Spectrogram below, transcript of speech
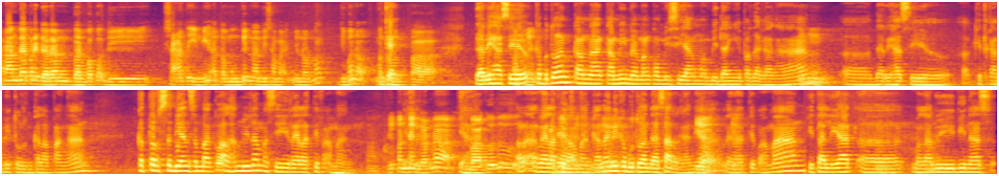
rantai peredaran bahan pokok di saat ini atau mungkin nanti sampai new normal gimana menurut Pak Dari hasil kebetulan karena kami memang komisi yang membidangi perdagangan, Mhm. eh, dari hasil eh, kita kami turun ke lapangan, ketersediaan sembako alhamdulillah masih relatif aman. Nah, ini penting karena Ya. sembako tuh Re- relatif aman karena ini kebutuhan dasar kan Iya, ya, iya. relatif aman. Kita lihat eh, melalui dinas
